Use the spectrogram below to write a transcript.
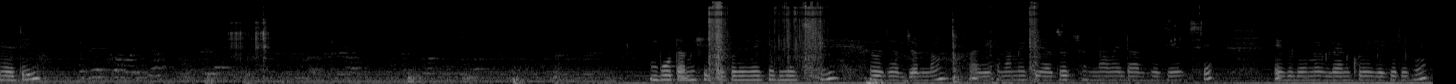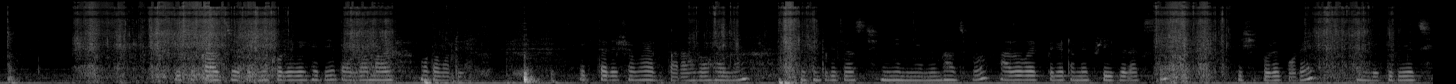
নাগেট রেডি বুট আমি সিদ্ধ করে রেখে দিয়েছি রোজার জন্য। আর এখানে আমি পেঁয়াজের জন্য আমি ডাল ভেজিয়েছি। এগুলি আমি ব্লেন্ড করে রেখে দেব। কিছু কাজ যদি করে রেখে দিই, তাহলে আমার মোটামুটি ইফতারের সময় আর তাড়াহুড়ো হয় না। এখান থেকে জাস্ট নিয়ে নিয়ে আমি ভাজবো। আরও এক প্যাকেট আমি ফ্রিজে রাখছি, বেশি করে করে আমি রেখে দিয়েছি।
